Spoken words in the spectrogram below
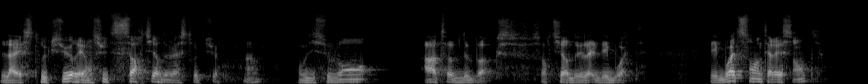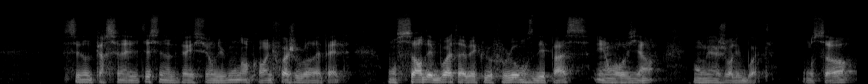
la structure et ensuite sortir de la structure. Hein. On dit souvent out of the box, sortir de des boîtes. Les boîtes sont intéressantes, c'est notre personnalité, c'est notre vision du monde, encore une fois, je vous le répète. On sort des boîtes avec le follow, on se dépasse et on revient, on met à jour les boîtes. On sort,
